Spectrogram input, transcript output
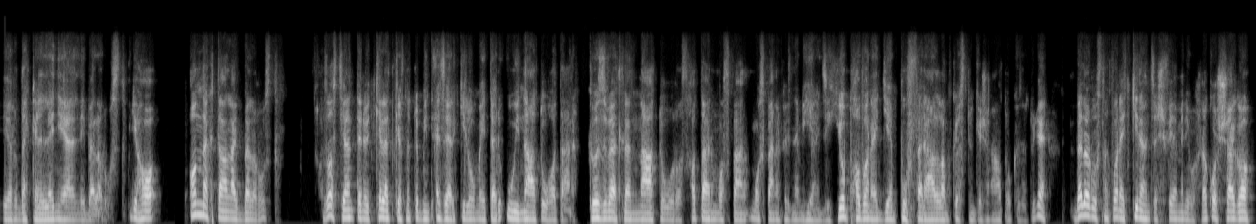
érdekel lenyelni Belaruszt. Ugye ha annak találnák Belaruszt, az azt jelenti, hogy keletkezne több mint ezer kilométer új NATO határ. Közvetlen NATO-orosz határ Moszkván, Moszkvának ez nem hiányzik. Jobb, ha van egy ilyen puffer állam köztünk és a NATO között, ugye? Belarusnak van egy 9,5 milliós lakossága,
